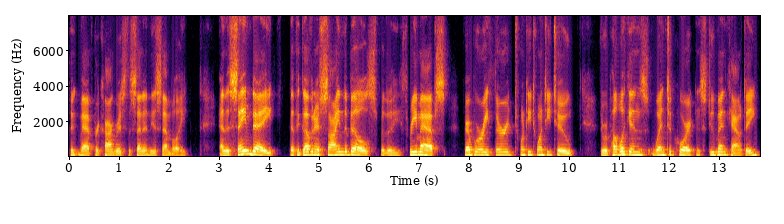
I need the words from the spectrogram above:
the map for Congress, the Senate, and the Assembly. And the same day that the governor signed the bills for the three maps, February 3rd, 2022, the Republicans went to court in Steuben County.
